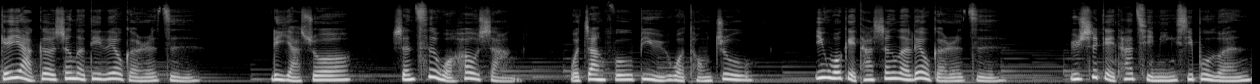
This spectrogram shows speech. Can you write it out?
给雅各生了第六个儿子。利亚说：“神赐我厚赏，我丈夫必与我同住，因我给他生了六个儿子。”于是给他起名西布伦，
